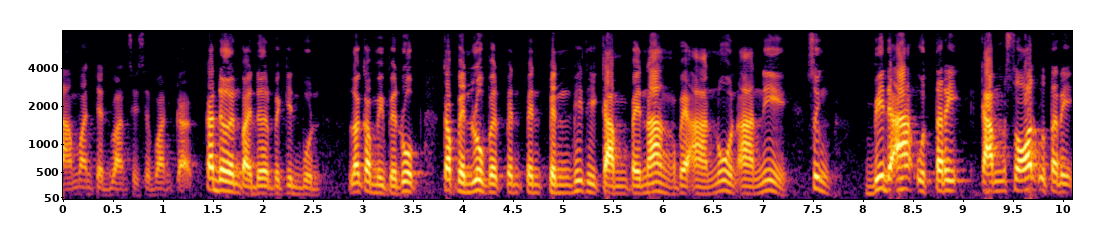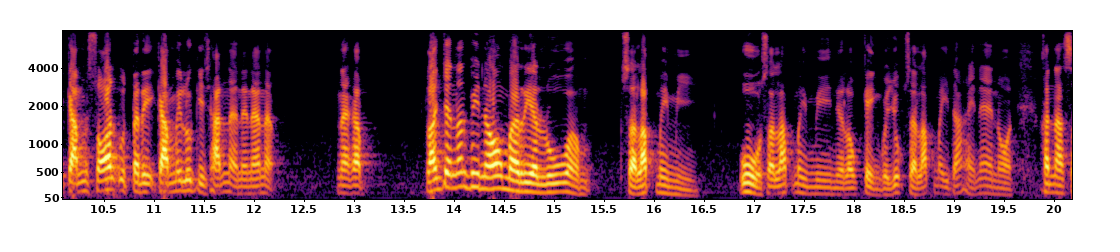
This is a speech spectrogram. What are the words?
3วัน7วัน40วันก็ก็เดินไปเดินไปกินบุญแล้วก็มีเป็นรูปก็เป็นรูปเป็นเป็นเป็นเป็นพิธีกรรมไปนั่งไปอ่านนู่นอ่านนี่ ซึ่ง บิดาอุตริกรรมซ้อนอุตริกรรมซ้อนอุตริกรรมไม่รู้กี่ชั้นน่ะในนั้นน่ะนะครับ หลังจากนั้นพี่น้องมาเรียนรู้ว่าสลับไม่มี โอ้สลับไม่มีเนี่ยเราเก่งกว่ายุคสลับไม่ได้แน่นอน ขนาดส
